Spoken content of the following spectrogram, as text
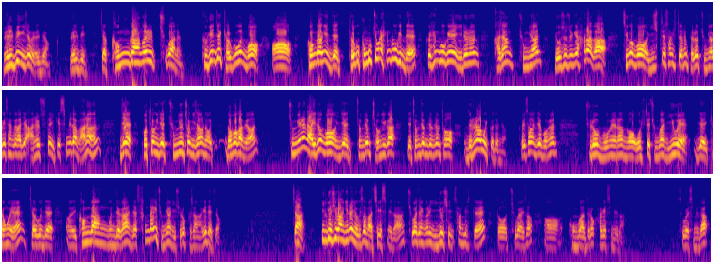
웰빙이죠, 웰빙. 웰빙. 자, 건강을 추구하는 그게 이제 결국은 뭐 어, 건강이 이제 결국 궁극적으로 행복인데 그 행복에 이르는 가장 중요한 요소 중에 하나가 지금 뭐 20대, 30대는 별로 중요하게 생각하지 않을 수도 있겠습니다만은 이제 보통 이제 중년층 이상을 넘- 넘어가면 중년의 나이도 뭐 이제 점점 정의가 이제 점점 점점 더 늘어나고 있거든요. 그래서 이제 보면 주로 보면은 뭐 50대 중반 이후에 이제 경우에 결국 이제 어, 이 건강 문제가 이제 상당히 중요한 이슈로 부상하게 되죠. 자, 1교시 강의는 여기서 마치겠습니다. 추가적인 거는 2교시, 3교시 때 또 추가해서 어, 공부하도록 하겠습니다. 수고했습니다.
